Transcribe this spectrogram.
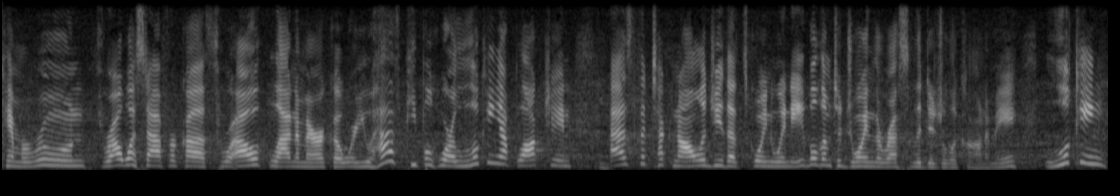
Cameroon, throughout West Africa, throughout Latin America, where you have people who are looking at blockchain as the technology that's going to enable them to join the rest of the digital economy, looking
